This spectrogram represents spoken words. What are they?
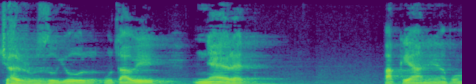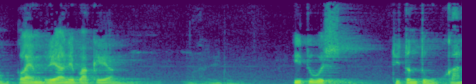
Jarru dzuyul utawi nyeret pakaiannya apa? Kelembriannya pakaian. Itu wis ditentukan.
